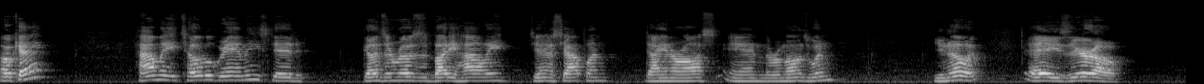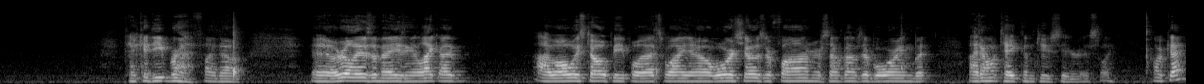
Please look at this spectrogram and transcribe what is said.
Okay? How many total Grammys did Guns N' Roses, Buddy Holly, Janis Joplin, Diana Ross, and the Ramones win? You know it. A, zero. Take a deep breath. I know. And it really is amazing. And like I've, I've always told people, that's why, you know, award shows are fun or sometimes they're boring, but I don't take them too seriously. Okay?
